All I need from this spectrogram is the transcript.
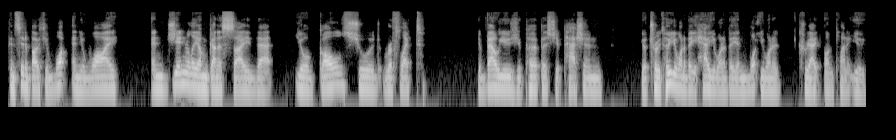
consider both your what and your why. And generally, I'm going to say that your goals should reflect your values, your purpose, your passion, your truth, who you want to be, how you want to be, and what you want to create on planet U.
